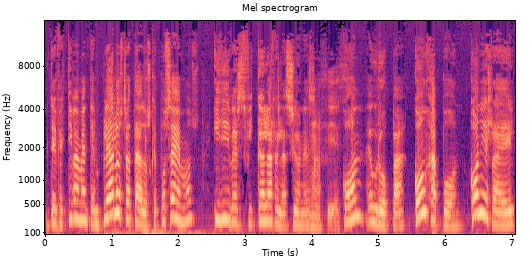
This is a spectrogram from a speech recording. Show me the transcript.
de efectivamente emplear los tratados que poseemos y diversificar las relaciones con Europa, con Japón, con Israel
